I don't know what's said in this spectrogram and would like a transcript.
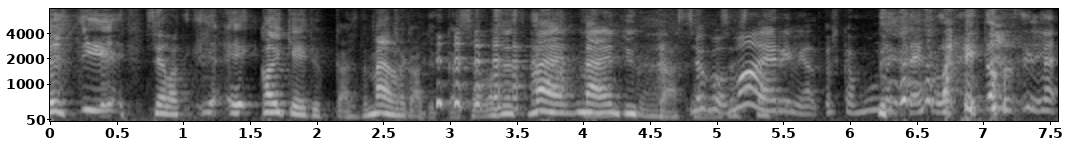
esti! Sellat, ja ei, kaikki ei tykkää sitä. Mä en ainakaan tykkää sellaisesta. Mä en, mä en tykkää No sellaisesta. kun mä oon eri mieltä, koska mulle teflarit on sille,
